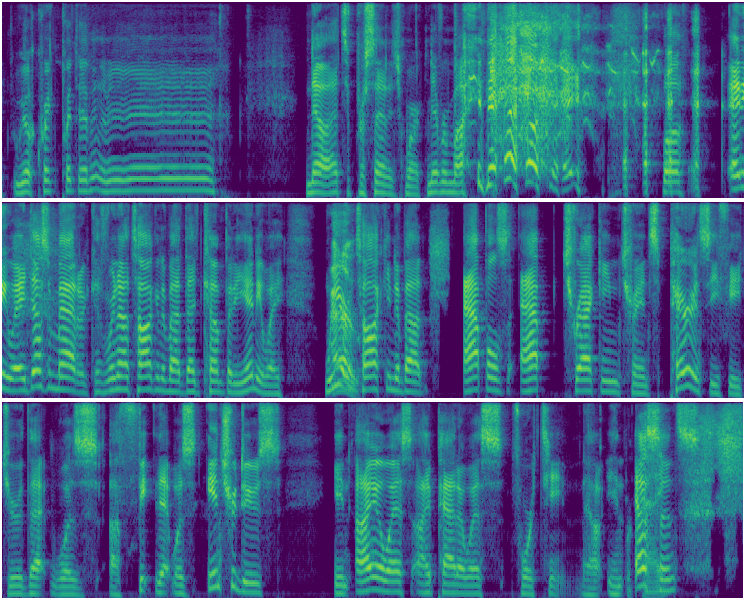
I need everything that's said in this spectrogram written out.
I real quick put that in? No, that's a percentage mark. Never mind. okay. Well, anyway, it doesn't matter because we're not talking about that company anyway. We Oh. are talking about Apple's app tracking transparency feature that was a fe- that was introduced in iOS iPadOS 14. Now, in essence,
